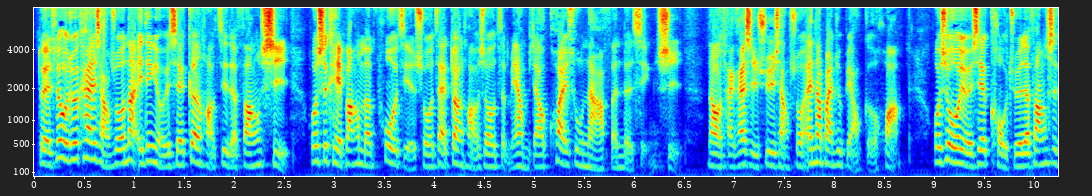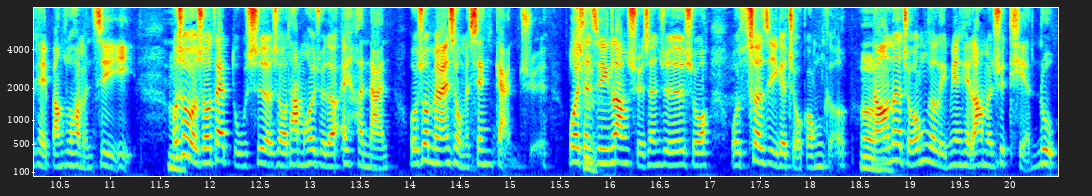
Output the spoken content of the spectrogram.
对，所以我就开始想说，那一定有一些更好自己的方式，或是可以帮他们破解说，在段考的时候怎么样比较快速拿分的形式。那我才开始去想说，哎，那不然就表格化，或是我有一些口诀的方式可以帮助他们记忆，或是有时候在读诗的时候，他们会觉得哎很难，我说没关系，我们先感觉。我也曾经让学生就是说我设计一个九宫格，然后那个九宫格里面可以让他们去填入，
